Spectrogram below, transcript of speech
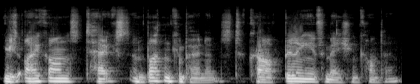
Use icons, text and button components to craft billing information content.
